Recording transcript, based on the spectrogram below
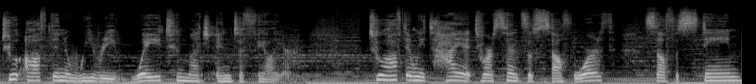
Too often we read way too much into failure. Too often we tie it to our sense of self worth, self esteem,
